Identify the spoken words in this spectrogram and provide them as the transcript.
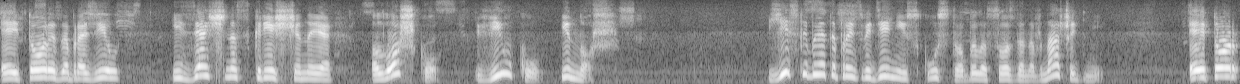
Эйтор изобразил изящно скрещенные ложку – вилку и нож. Если бы это произведение искусства было создано в наши дни, Эйтор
